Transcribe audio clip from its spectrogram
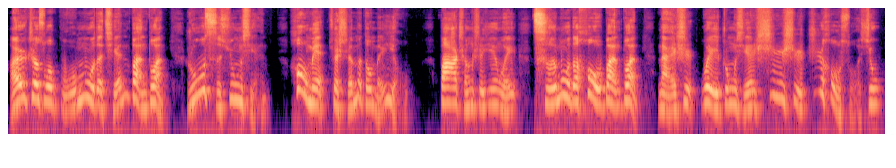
而这座古墓的前半段如此凶险，后面却什么都没有，八成是因为此墓的后半段乃是魏忠贤失势之后所修，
